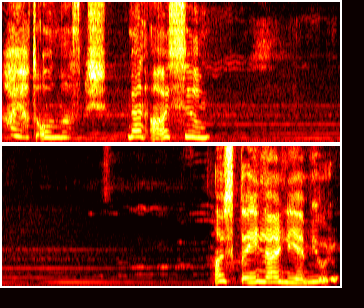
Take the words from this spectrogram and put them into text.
hayat olmazmış. Ben aşığım. Aşkta ilerleyemiyorum.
